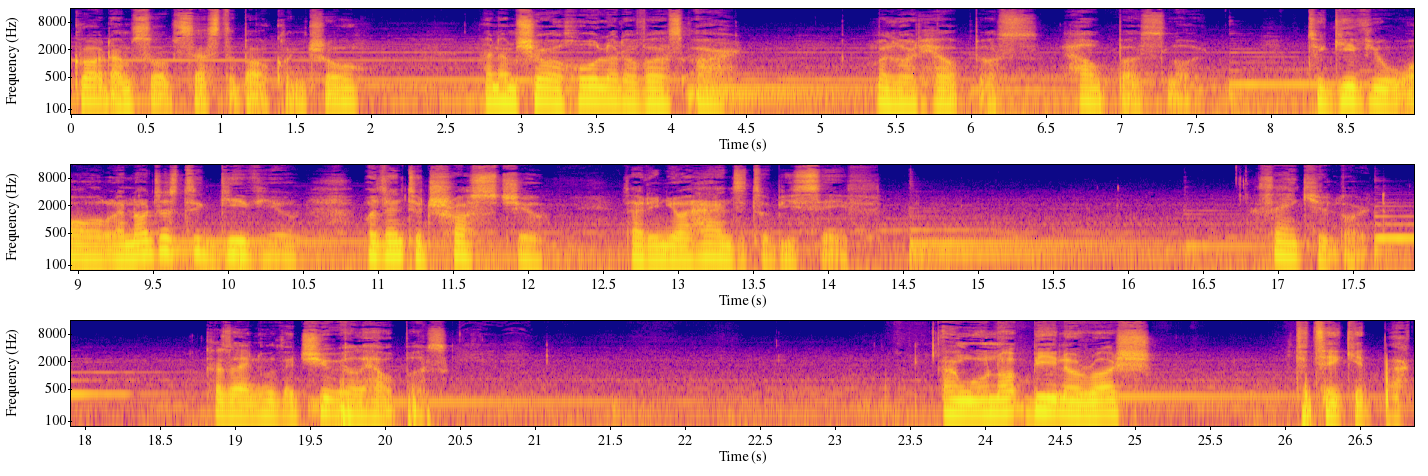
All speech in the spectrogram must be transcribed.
God, I'm so obsessed about control. And I'm sure a whole lot of us are. But Lord, help us. Help us, Lord, to give you all. And not just to give you, but then to trust you that in your hands it will be safe. Thank you, Lord, because I know that you will help us. And will not be in a rush to take it back.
